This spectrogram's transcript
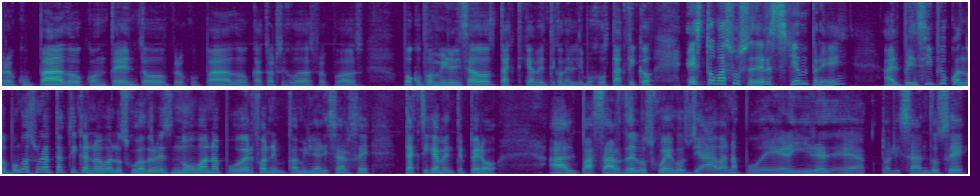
Preocupado, contento, preocupado, 14 jugadores preocupados, poco familiarizado tácticamente con el dibujo táctico. Esto va a suceder siempre, ¿eh? Al principio, cuando pongas una táctica nueva, los jugadores no van a poder familiarizarse tácticamente, pero al pasar de los juegos ya van a poder ir eh, actualizándose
